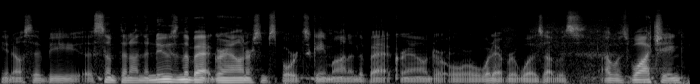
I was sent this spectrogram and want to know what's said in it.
you know so it'd be uh, something on the news in the background or some sports game on in the background or, or whatever it was I was I was watching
